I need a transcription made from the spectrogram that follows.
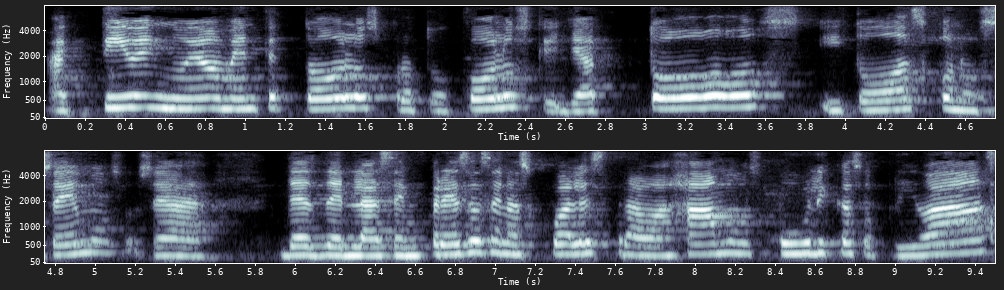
activen nuevamente todos los protocolos que ya todos y todas conocemos, o sea, desde las empresas en las cuales trabajamos, públicas o privadas,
